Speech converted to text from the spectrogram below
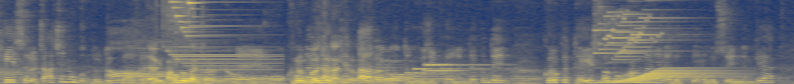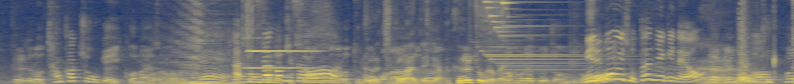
케이스를 짜시는 분들도 있고 아. 하세요. 여기 박물관처럼요 네, 어, 그런 꺼내지 먼지가 안 않겠다라는 들어가요 어떤 의지 표현인데 근데 네. 그렇게 돼 있어도 환경이나 녹도는 올수 있는 게 예를 들어 창가 쪽에 있거나 해서 네. 아, 직사광선. 직사광선으로 들어오거나 그렇지 그건 안 되지 약간 그늘 쪽으로 가야지 아무래도 좀 밀봉이 좋다는 얘기네요. 네, 밀봉이 어. 좋고요.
